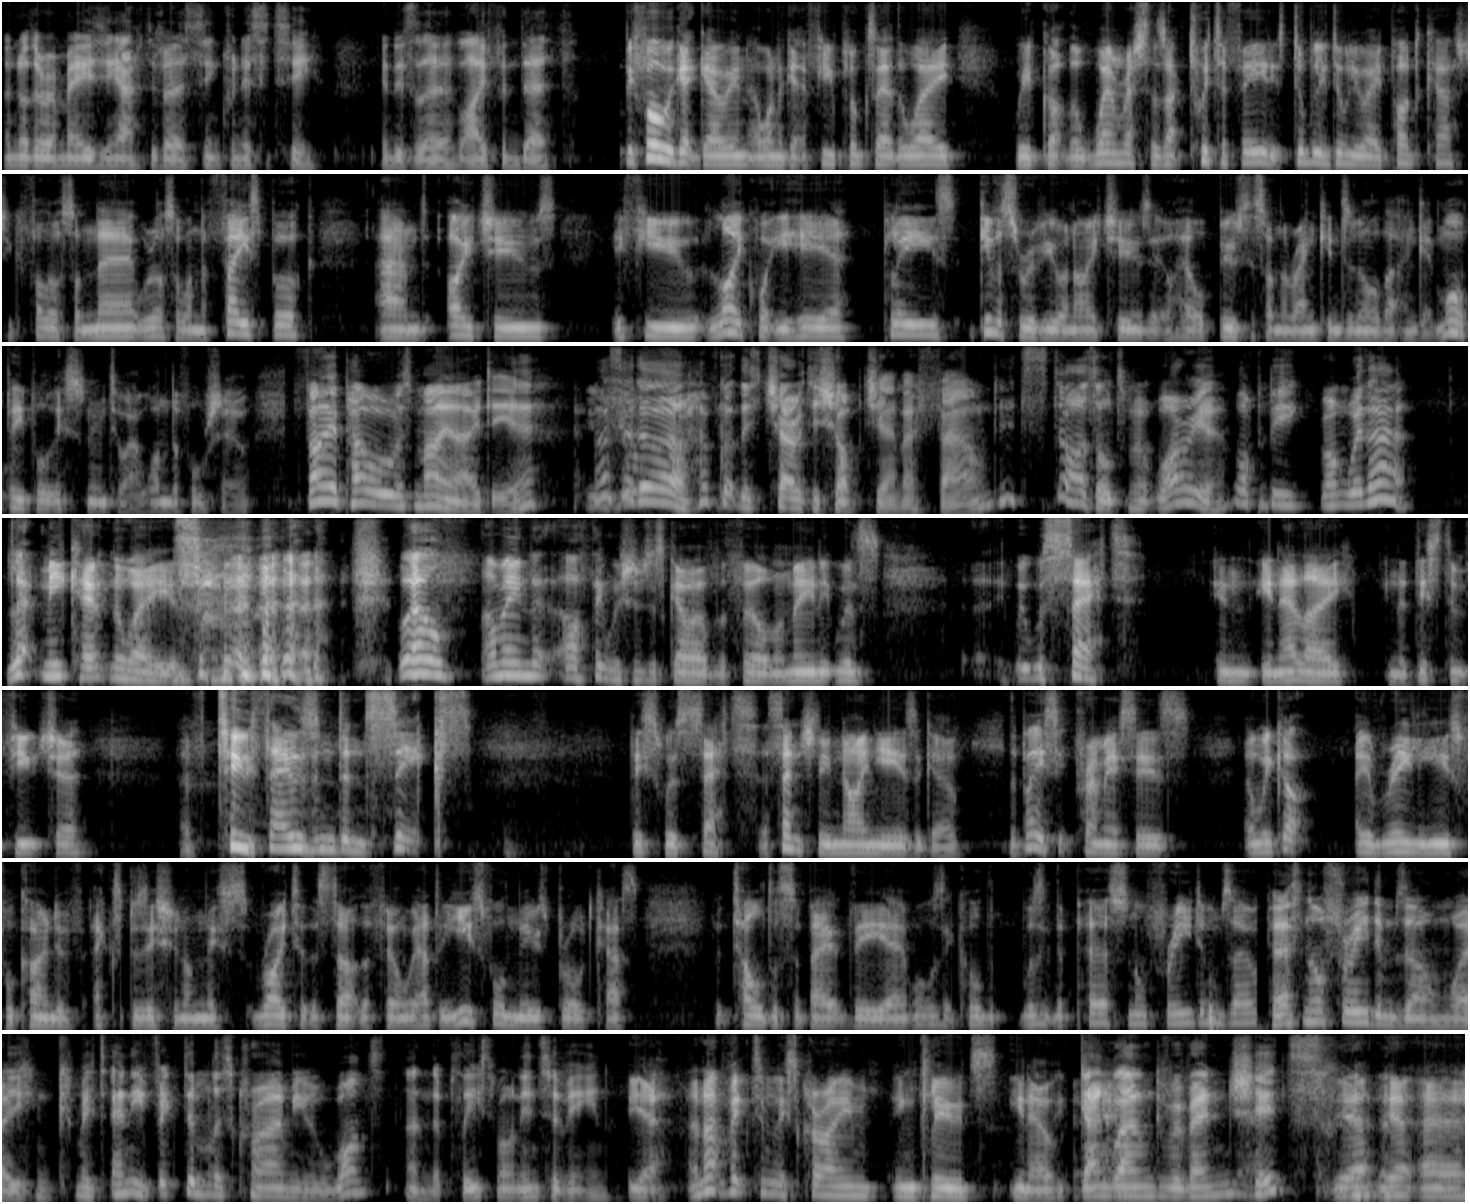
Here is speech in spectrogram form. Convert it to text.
Another amazing act of uh, synchronicity in his uh, life and death. Before we get going, I want to get a few plugs out of the way. We've got the When Wrestlers Act Twitter feed. It's WWA Podcast. You can follow us on there. We're also on the Facebook and iTunes. If you like what you hear, please give us a review on iTunes. It'll help boost us on the rankings and all that and get more people listening to our wonderful show. Firepower was my idea. I said, oh, I've got this charity shop gem I found. It's Star's Ultimate Warrior. What could be wrong with that? Let me count the ways. well, I mean, I think we should just go over the film. I mean, it was it was set in in LA in the distant future of 2006. This was set essentially nine years ago. The basic premise is, and we got a really useful kind of exposition on this right at the start of the film. We had a useful news broadcast that told us about the uh, what was it called? Was it the personal freedom zone? Personal freedom zone where you can commit any victimless crime you want and the police won't intervene. Yeah, and that victimless crime includes, you know, Gangland revenge hits. yeah, yeah. Uh,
